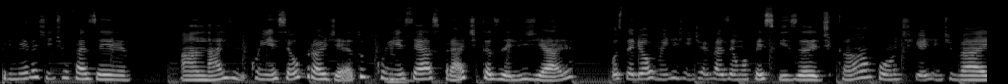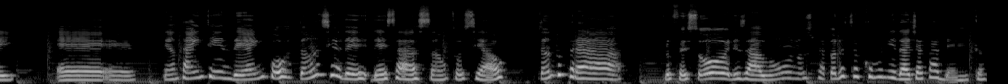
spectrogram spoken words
Primeiro a gente vai fazer a análise, conhecer o projeto, conhecer uhum. as práticas deles diárias Posteriormente, a gente vai fazer uma pesquisa de campo, onde que a gente vai é, tentar entender a importância de, dessa ação social, tanto para professores, alunos, para toda essa comunidade acadêmica.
